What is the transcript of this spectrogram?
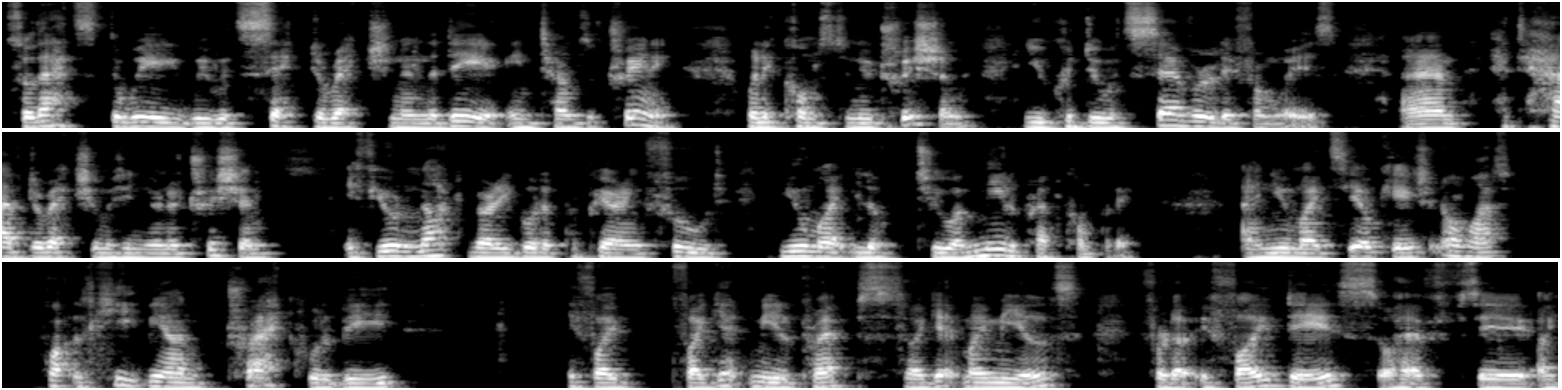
So that's the way we would set direction in the day in terms of training. When it comes to nutrition, you could do it several different ways. Um, to have direction within your nutrition, if you're not very good at preparing food, you might look to a meal prep company and you might say, okay, you know what? What will keep me on track will be if I if I get meal preps, so I get my meals for the five days. So I have say I,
